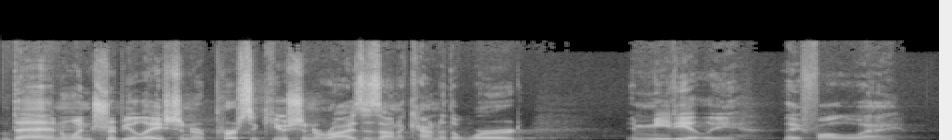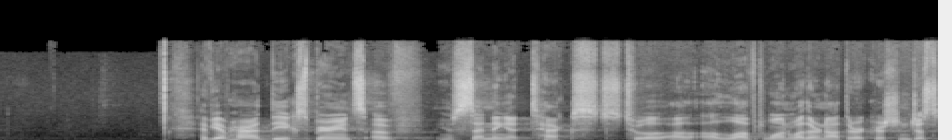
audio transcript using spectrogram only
Then, when tribulation or persecution arises on account of the word, immediately they fall away. Have you ever had the experience of you know, sending a text to a, a, loved one, whether or not they're a Christian, just,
